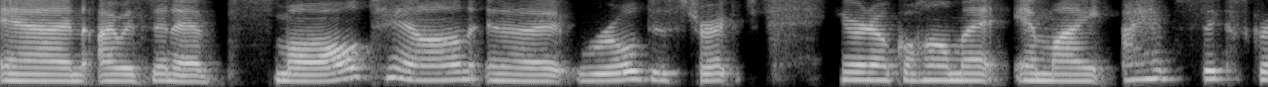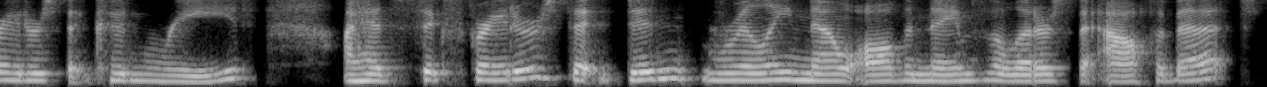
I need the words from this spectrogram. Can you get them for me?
And I was in a small town in a rural district here in Oklahoma. And my I had sixth graders that couldn't read. I had sixth graders that didn't really know all the names of the letters of the alphabet.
